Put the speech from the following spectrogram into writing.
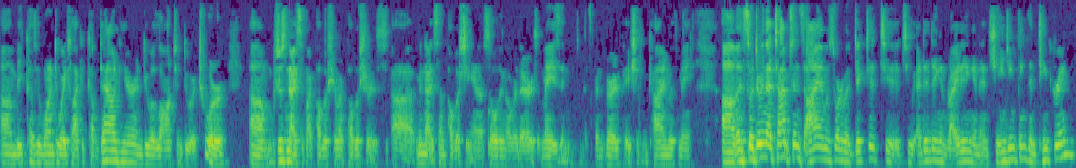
um, because we wanted to wait till I could come down here and do a launch and do a tour, um, which is nice of my publisher. My publisher's uh, Midnight Sun Publishing, Anna Solding over there is amazing. It's been very patient and kind with me. Um, and so during that time, since I am sort of addicted to, to editing and writing and, and changing things and tinkering,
